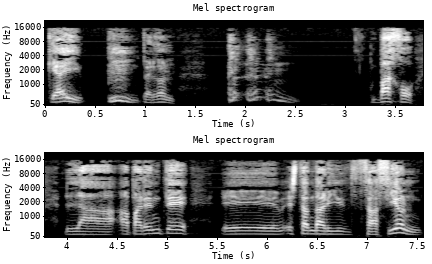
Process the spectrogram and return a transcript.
que hay, perdón, bajo la aparente eh, estandarización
